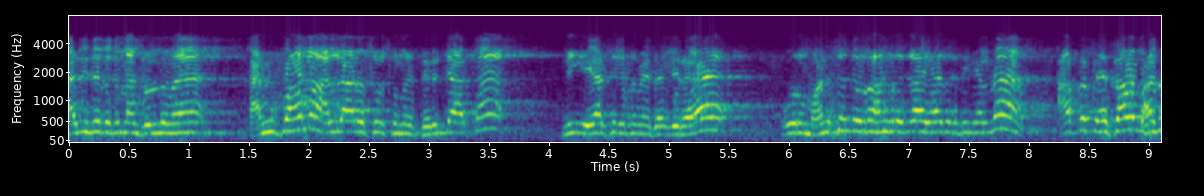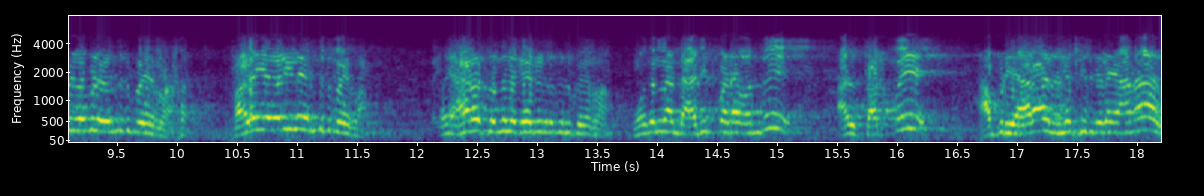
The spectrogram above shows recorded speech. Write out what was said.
ஹதீஸ் இருக்குன்னு நான் சொல்லுவேன். கன்ஃபார்மா அல்லா ரசூல் சொன்னது தெரிஞ்சாதான் நீங்க ஏத்துக்கணுமே தவிர ஒரு மனுஷன் சொல்றாங்கிறதுக்கா ஏத்துக்கிட்டீங்கன்னா அப்ப பேசாம அதுக்கப்புறம் எடுத்துட்டு போயிடலாம். பழைய வழியில எடுத்துட்டு போயிடலாம். யாரோ சொன்னதை கேட்டுட்டு இருந்துட்டு போயிடலாம். முதல்ல அந்த அடிப்படை வந்து அது தப்பு. அப்படி யாராவது நினைச்சீர்களே ஆனால்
